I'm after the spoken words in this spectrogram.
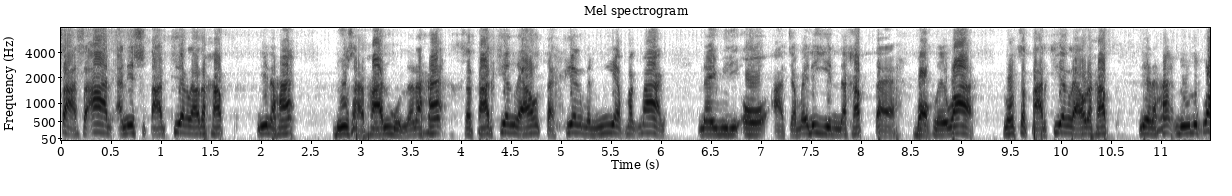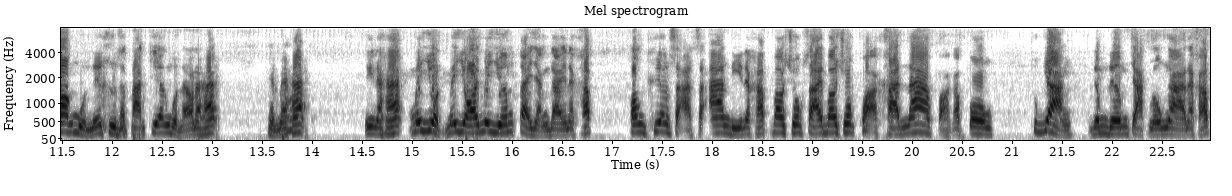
สะอาดสะอ้านอันนี้สตาร์ทเครื่องแล้วนะครับ นี่นะฮะดูสายพานหมุนแล้วนะฮะสตาร์ทเครื่องแล้วแต่เครื่องมันเงียบมากๆ ในวิดีโออาจจะไม่ได้ยินนะครับ แต่บอกเลยว่ารถสตาร์ทเครื่องแล้วนะครับเนี่ยนะฮะดูลูกล่องหมุนนี่คือสตาร์ทเครื่องหมดแล้วนะฮะเห็นไหมฮะนี่นะฮะไม่หยดไม่ย้อยไม่เยิ้มแต่อย่างใดนะครับ ห้องเครื่องสะอาดสะอ้านดีนะครับเบ้าโชคซ้ายเบ้าโชคขวาคานหน้าฝากระโปรง ทุกอย่างเดิมๆจากโรงงานนะครับ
